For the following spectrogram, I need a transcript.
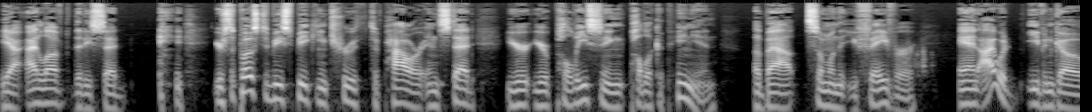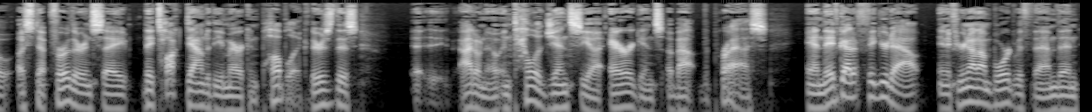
Yeah, I loved that he said you're supposed to be speaking truth to power. Instead, you're you're policing public opinion about someone that you favor. And I would even go a step further and say they talk down to the American public. There's this, uh, I don't know, intelligentsia arrogance about the press and they've got it figured out. And if you're not on board with them, then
